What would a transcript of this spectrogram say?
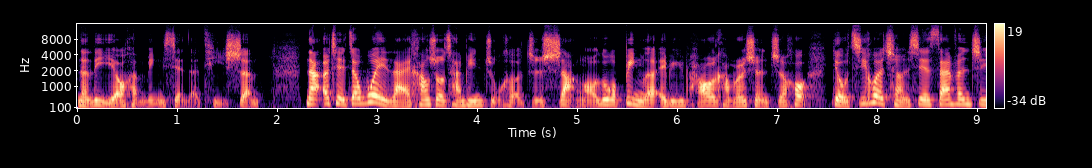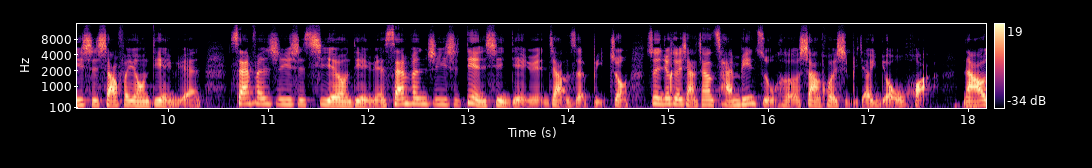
能力也有很明显的提升。那而且在未来康硕产品组合之上哦，如果并了 ABB Power Conversion 之后，有机会呈现三分之一是消费用电源，三分之一是企业用电源，三分之一是电信电源这样子的比重，所以你就可以想象产品组合上会是比较优化，然后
